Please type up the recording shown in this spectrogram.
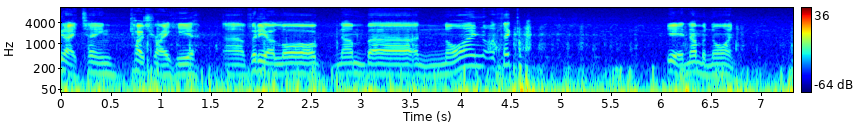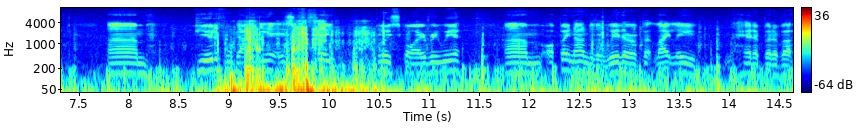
G'day team, Coach Ray here. Uh, video log number nine, I think. Yeah, number nine. Um, beautiful day here, as you can see. Blue sky everywhere. Um, I've been under the weather a bit lately. Had a bit of a,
